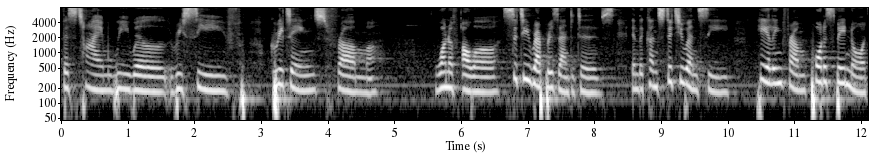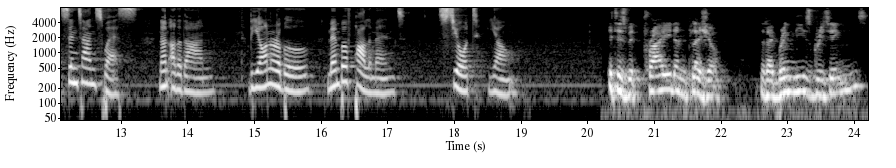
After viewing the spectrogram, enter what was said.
At this time, we will receive greetings from one of our city representatives in the constituency hailing from Port of Spain North, St. Ann's West, none other than the Honorable Member of Parliament, Stuart Young. It is with pride and pleasure that I bring these greetings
